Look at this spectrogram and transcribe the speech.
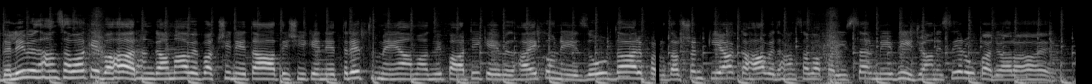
दिल्ली विधानसभा के बाहर हंगामा, विपक्षी नेता आतिशी के नेतृत्व में आम आदमी पार्टी के विधायकों ने जोरदार प्रदर्शन किया, कहा विधानसभा परिसर में भी जाने से रोका जा रहा है।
